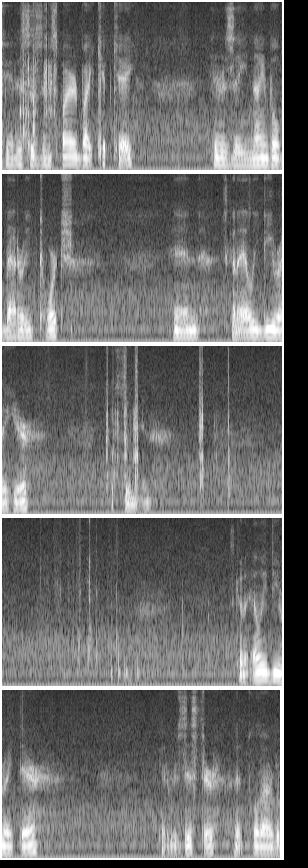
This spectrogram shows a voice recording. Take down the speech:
Okay, this is inspired by KipKay. Here's a 9 volt battery torch and it's got an LED right here. Let's zoom in. It's got an LED right there. Got a resistor that pulled out of a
